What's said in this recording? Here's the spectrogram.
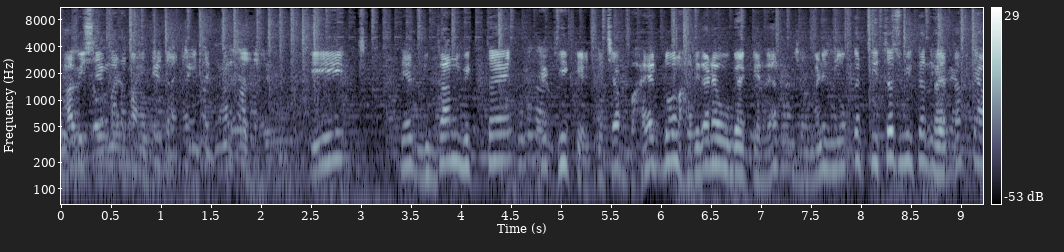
हा विषय मला माहिती आहे आता इथे काय झालं की ते दुकान विकतंय ते ठीक आहे. त्याच्या बाहेर दोन हातगाड्या उभ्या केल्या आणि लोक तिथंच विकत घेतात. त्या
